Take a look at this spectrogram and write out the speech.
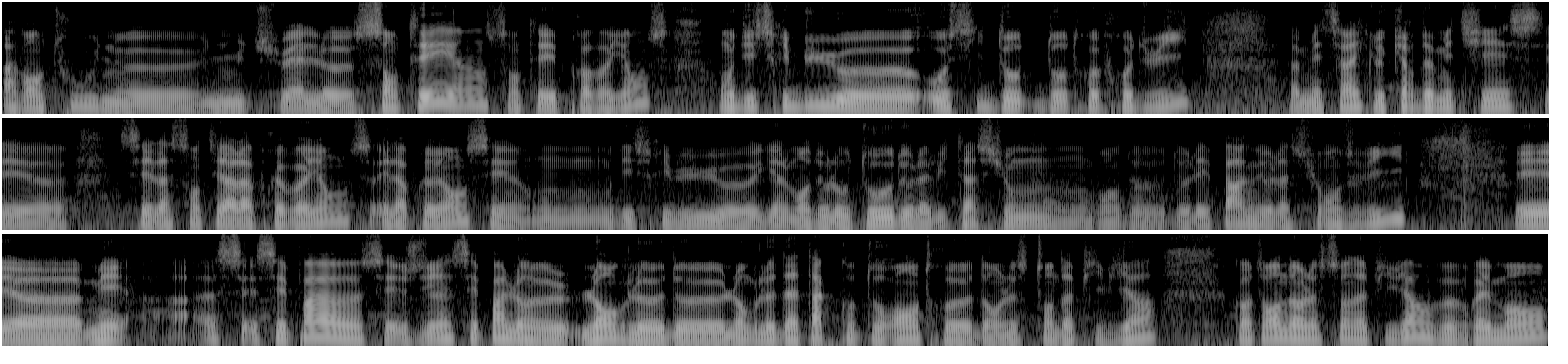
avant tout une, mutuelle santé, hein, santé et prévoyance. On distribue aussi d'autres produits, mais c'est vrai que le cœur de métier, c'est la santé à la prévoyance et la prévoyance, et on, distribue également de l'auto, de l'habitation, on vend de, l'épargne, de l'assurance vie. Mais c'est pas, je dirais, c'est pas l'angle d'attaque quand on rentre dans le stand Apivia. Quand on rentre dans le stand Apivia, on veut vraiment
